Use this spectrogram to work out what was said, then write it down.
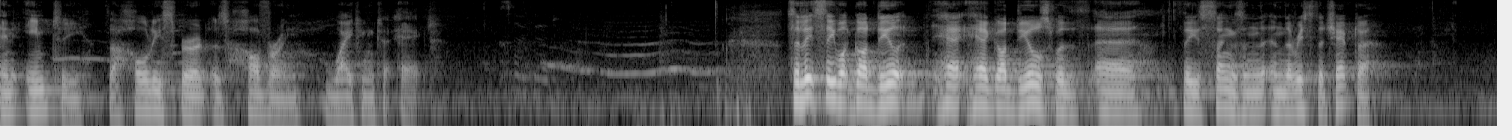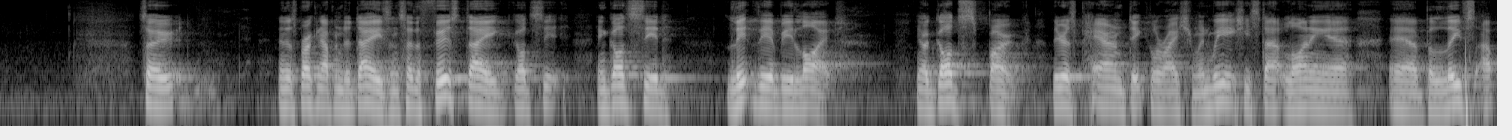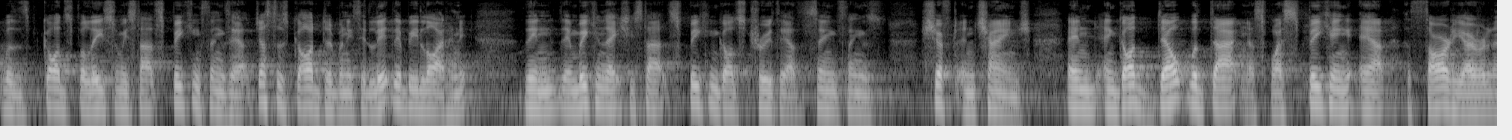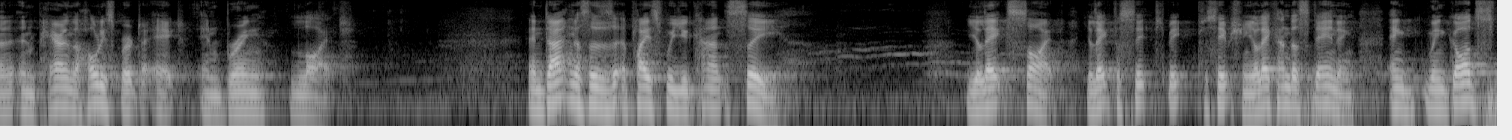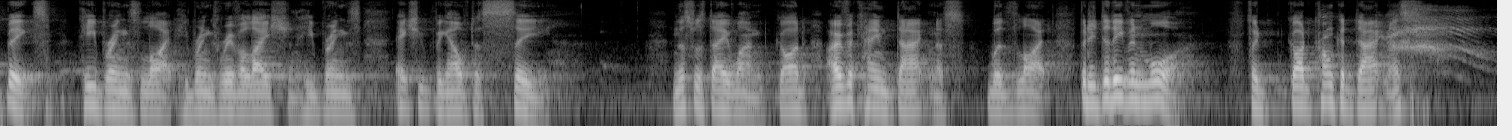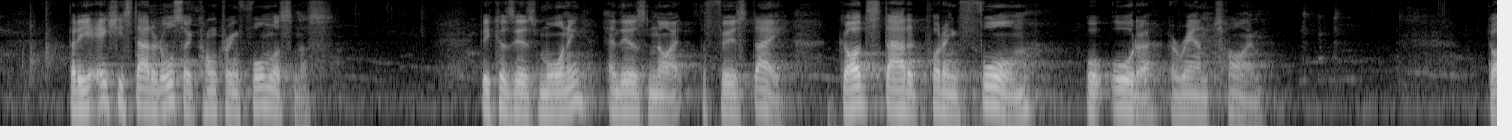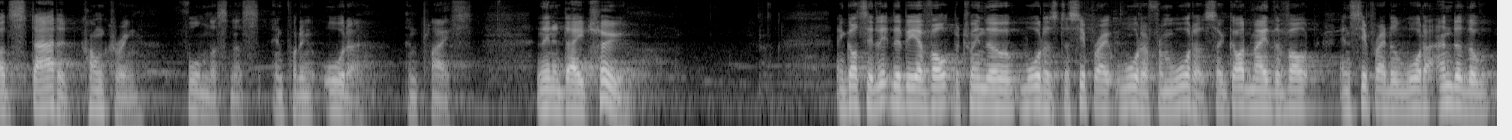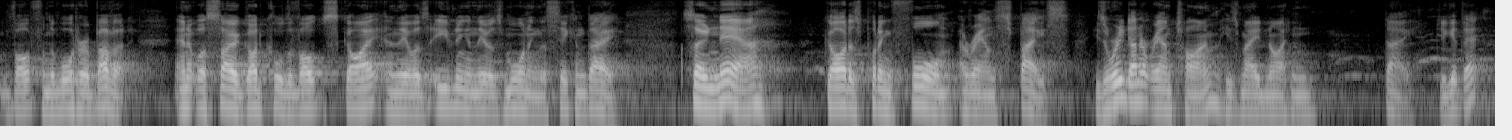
and empty, the Holy Spirit is hovering, waiting to act. So let's see what God deal, how, how God deals with uh, these things in the, in the rest of the chapter. So, and it's broken up into days. And so the first day, God said, and God said, Let there be light. You know, God spoke. There is power in declaration. When we actually start lining our, our beliefs up with God's beliefs and we start speaking things out, just as God did when He said, Let there be light, and then, then we can actually start speaking God's truth out, seeing things shift and change. And, and God dealt with darkness by speaking out authority over it and empowering the Holy Spirit to act and bring light. And darkness is a place where you can't see. You lack sight, you lack perception, you lack understanding. And when God speaks, He brings light, He brings revelation, He brings actually being able to see. And this was day one. God overcame darkness with light. But He did even more. So God conquered darkness, but He actually started also conquering formlessness because there's morning and there's night the first day. God started putting form or order around time. God started conquering formlessness and putting order in place. And then in day two, and God said, Let there be a vault between the waters to separate water from water. So God made the vault and separated the water under the vault from the water above it. And it was so. God called the vault sky, and there was evening and there was morning the second day. So now God is putting form around space. He's already done it around time. He's made night and day. Do you get that?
